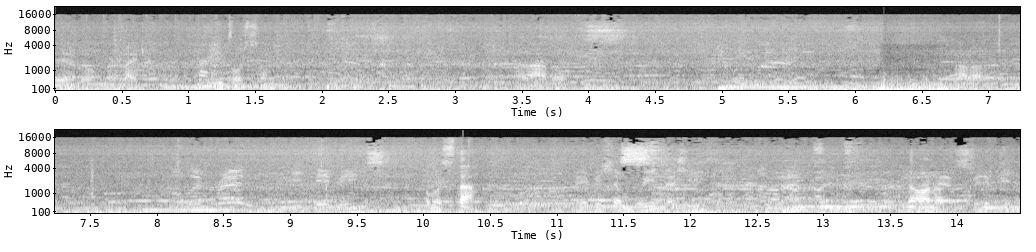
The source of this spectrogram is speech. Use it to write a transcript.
Say I like beef or something. I'll have it. I'll have it. Oh my friend, ETVs. Kumusta? Maybe some weed na siya. No, no. Filipino.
